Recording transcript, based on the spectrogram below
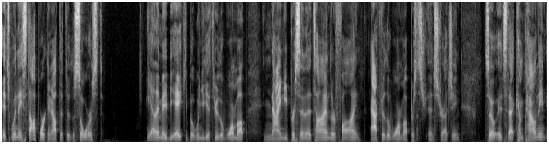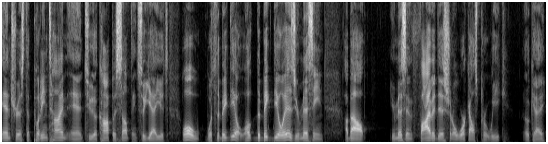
it's when they stop working out that they're the sorest. Yeah, they may be achy, but when you get through the warm up, 90% of the time they're fine after the warm up and stretching. So it's that compounding interest of putting time in to accomplish something. So yeah, it's well, what's the big deal? Well, the big deal is you're missing about you're missing five additional workouts per week. Okay,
